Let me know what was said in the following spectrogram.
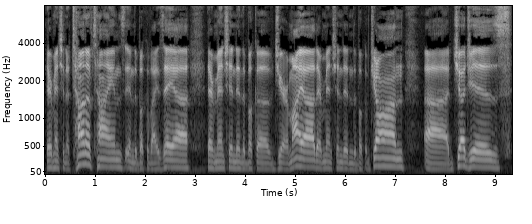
They're mentioned a ton of times in the book of Isaiah. They're mentioned in the book of Jeremiah. They're mentioned in the book of John, uh, Judges,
